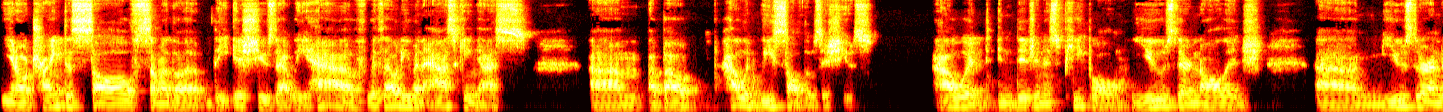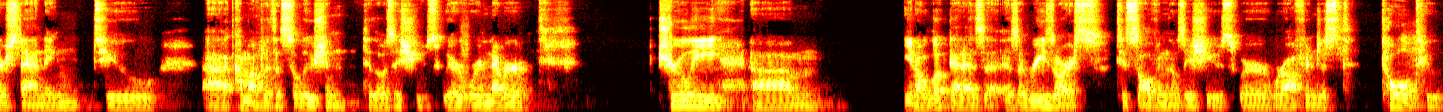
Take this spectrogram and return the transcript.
you know trying to solve some of the the issues that we have without even asking us um, about how would we solve those issues how would indigenous people use their knowledge um, use their understanding to uh, come up with a solution to those issues. We're we're never truly um, you know looked at as a as a resource to solving those issues. We're we're often just told to,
